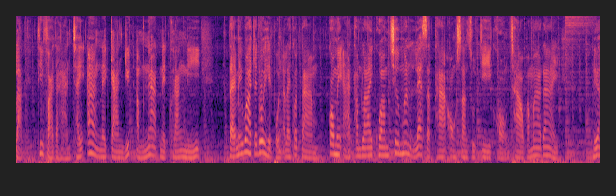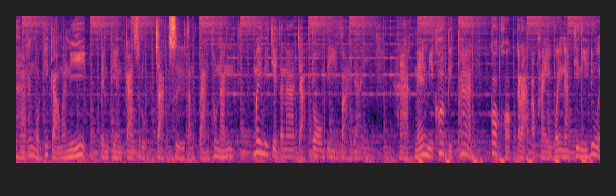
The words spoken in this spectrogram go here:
หลักๆ ที่ฝ่ายทหารใช้อ้างในการยึดอำนาจในครั้งนี้ แต่ไม่ว่าจะด้วยเหตุผลอะไรก็ตาม ก็ไม่อาจทำลายความเชื่อมั่นและศรัทธาองซานซูจีของชาวพม่าได้ เนื้อหาทั้งหมดที่กล่าวมานี้ เป็นเพียงการสรุปจากสื่อต่างๆ เท่านั้น ไม่มีเจตนาจะโจมตีฝ่ายใด หากแม้มีข้อผิดพลาดก็ขอกราบอภัยไว้ณที่นี้ด้วย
